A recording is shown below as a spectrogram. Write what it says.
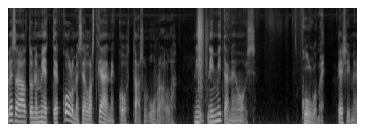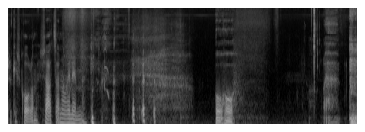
Vesa Aaltonen miettiä kolme sellaista käännekohtaa sun uralla, niin, niin mitä ne olisi? Kolme. Esimerkiksi kolme. Saat sanoa enemmänkin. Oho.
